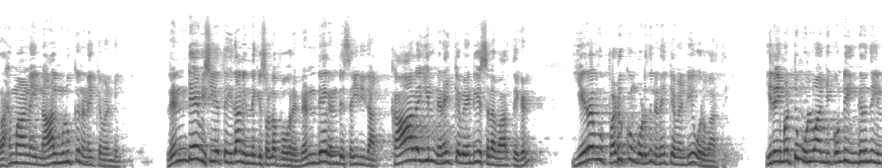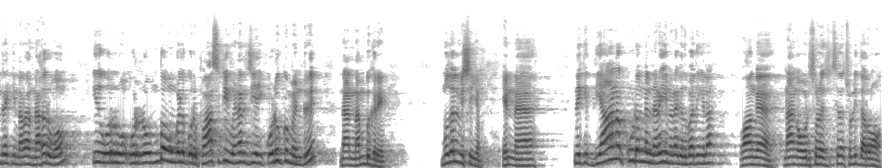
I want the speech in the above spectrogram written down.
ரஹ்மானை நாள் முழுக்க நினைக்க வேண்டும். ரெண்டே விஷயத்தை தான் இன்னைக்கு சொல்ல போகிறேன். ரெண்டே ரெண்டு செய்தி தான். காலையில் நினைக்க வேண்டிய சில வார்த்தைகள் இரவு படுக்கும் பொழுது நினைக்க வேண்டிய ஒரு வார்த்தை. இதை மட்டும் உள்வாங்கிக் கொண்டு இங்கிருந்து இன்றைக்கு நக நகர்வோம். இது ஒரு ஒரு ரொம்ப உங்களுக்கு ஒரு பாசிட்டிவ் எனர்ஜியை கொடுக்கும் என்று நான் நம்புகிறேன். முதல் விஷயம் என்ன? இன்னைக்கு தியான கூடங்கள் நிறைய நடக்குது பார்த்தீங்களா வாங்க நாங்கள் ஒரு சில சில சொல்லித்தரோம்.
